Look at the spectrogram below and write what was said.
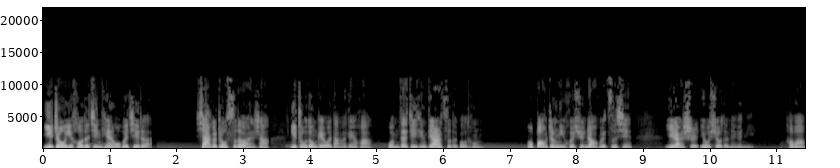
一周以后的今天，我会记得，下个周四的晚上，你主动给我打个电话，我们再进行第二次的沟通。我保证你会寻找回自信，依然是优秀的那个你，好不好？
